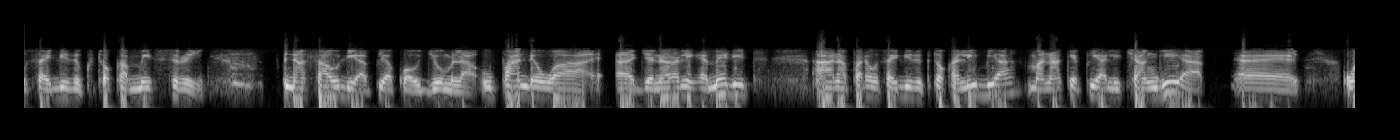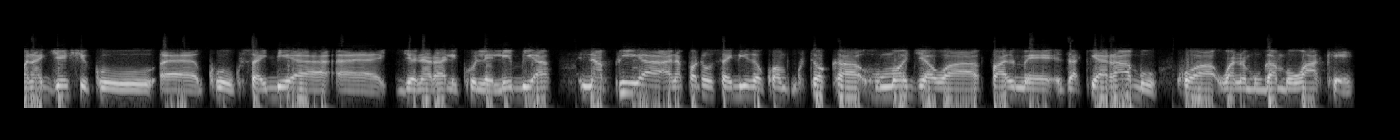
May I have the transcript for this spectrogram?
usaidizi kutoka Misri na Saudia pia kwa ujumla. Upande wa Jenerali uh, Hemedit anapata usaidizi kutoka Libya, manake pia alichangia uh, wanajeshi ku, uh, kusaidia jenerali uh, kule Libya na pia anapata usaidizi kwa kutoka Umoja wa Falme za Kiarabu kwa wanamgambo wake.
